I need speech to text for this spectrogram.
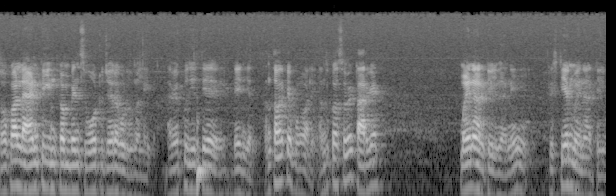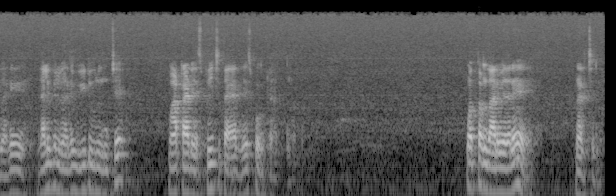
సోకాళ్ళ యాంటీ ఇన్కంబెన్సీ ఓట్లు చేరకూడదు మళ్ళీ. అవి ఎక్కువ చీలితే డేంజర్ అంతవరకే పోవాలి. అందుకోసమే టార్గెట్ మైనారిటీలు కానీ క్రిస్టియన్ మైనారిటీలు కానీ దళితులు కానీ వీటి గురించే మాట్లాడే స్పీచ్ తయారు చేసి పంపినట్టున్నారు. మొత్తం దాని మీదనే నడిచింది.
